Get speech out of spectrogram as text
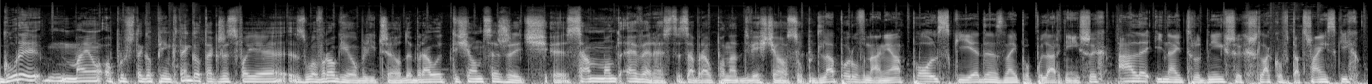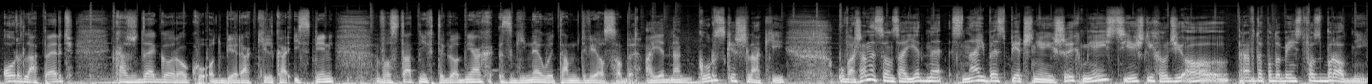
Góry mają oprócz tego pięknego także swoje złowrogie oblicze. Odebrały tysiące żyć. Sam Mount Everest zabrał ponad 200 osób. Dla porównania, polski jeden z najpopularniejszych, ale i najtrudniejszych szlaków tatrzańskich, Orla Perć, każdego roku odbiera kilka istnień. W ostatnich tygodniach zginęły tam dwie osoby. A jednak górskie szlaki uważane są za jedne z najbezpieczniejszych miejsc, jeśli chodzi o prawdopodobieństwo zbrodni.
